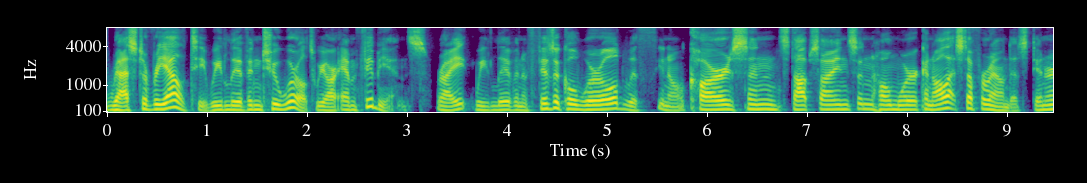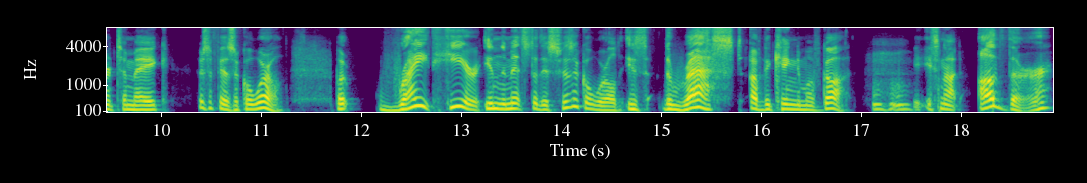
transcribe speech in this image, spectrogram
rest of reality. We live in two worlds. We are amphibians, right? We live in a physical world with, you know, cars and stop signs and homework and all that stuff around us, dinner to make. There's a physical world. But right here in the midst of this physical world is the rest of the kingdom of God. hmm It's not other.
